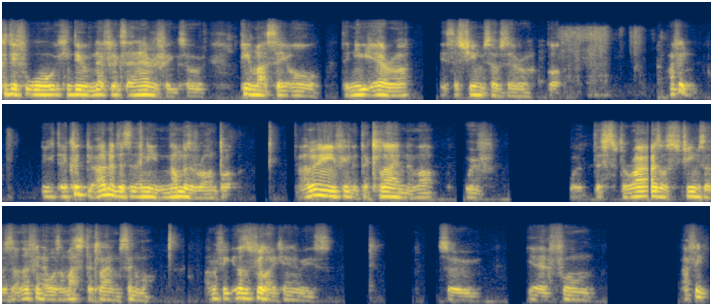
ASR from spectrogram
Can do all you can do with Netflix and everything. So people might say, "Oh, the new era is the streaming service era," but I think there could be. I don't know if there's any numbers around, but I don't even think the decline amount with, with this, the rise of stream services. I don't think that was a massive decline in cinema. I don't think it doesn't feel like, anyways. So yeah, from I think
